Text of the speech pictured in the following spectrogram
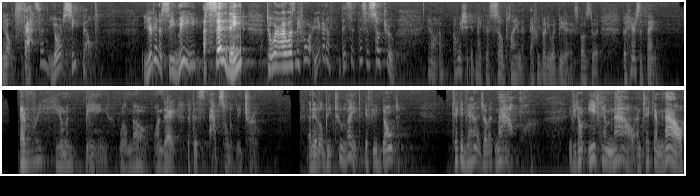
You know, fasten your seatbelt. You're going to see me ascending to where I was before. You're going to, this is, this is so true. You know, I, I wish you could make this so plain that everybody would be exposed to it. But here's the thing every human being will know one day that this is absolutely true. And it'll be too late if you don't take advantage of it now. If you don't eat him now and take him now,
